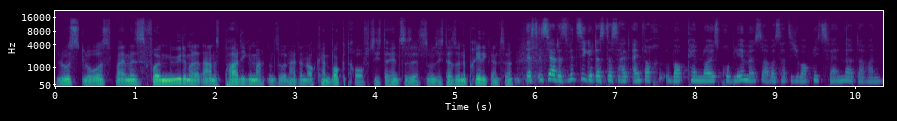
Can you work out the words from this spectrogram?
lustlos, weil man ist voll müde, man hat abends Party gemacht und so und hat dann auch keinen Bock drauf, sich da hinzusetzen und sich da so eine Predigt anzuhören. Das ist ja das Witzige, dass das halt einfach überhaupt kein neues Problem ist, aber es hat sich überhaupt nichts verändert daran.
